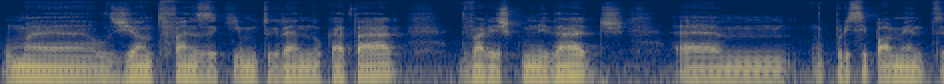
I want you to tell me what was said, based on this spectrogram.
uma legião de fãs aqui muito grande no Catar, de várias comunidades, um, principalmente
